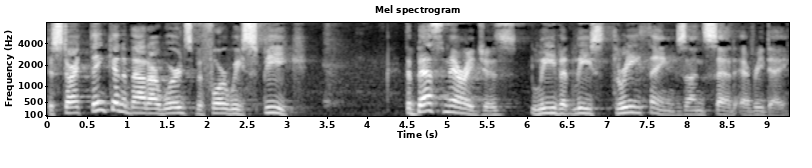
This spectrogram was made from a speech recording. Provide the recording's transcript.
to start thinking about our words before we speak. The best marriages leave at least three things unsaid every day.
